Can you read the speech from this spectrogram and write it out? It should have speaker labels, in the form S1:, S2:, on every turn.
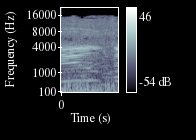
S1: Hail.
